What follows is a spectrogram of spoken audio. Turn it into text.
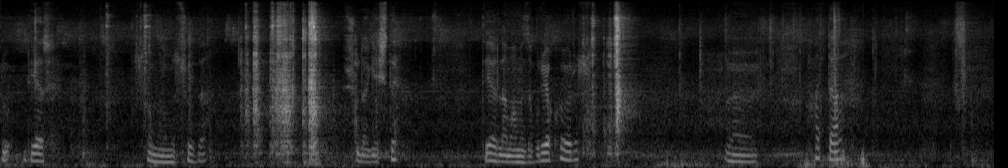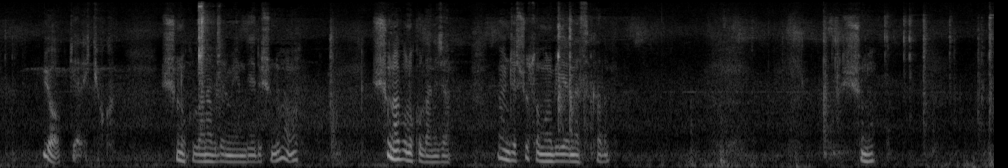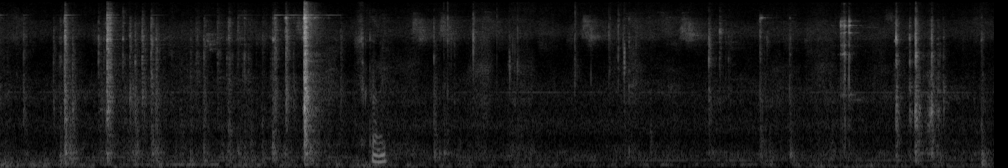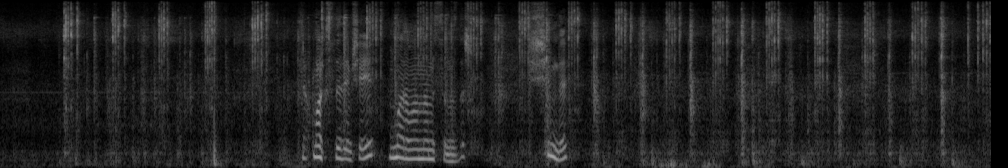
Şu diğer somunumuz şurada. Şu da geçti. Diğer lamamızı buraya koyuyoruz. Ee, hatta yok gerek yok. Şunu kullanabilir miyim diye düşündüm ama şuna bunu kullanacağım. Önce şu somunu bir yerine sıkalım. Şunu sıkalım. Yapmak istediğim şeyi umarım anlamışsınızdır. Şimdi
